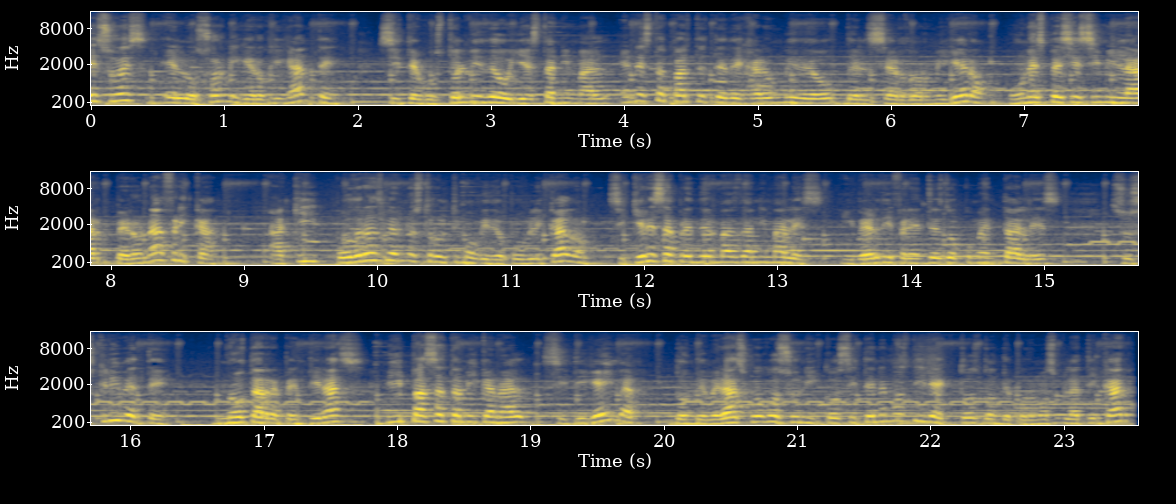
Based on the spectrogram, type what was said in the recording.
Eso es el oso hormiguero gigante. Si te gustó el video y este animal, en esta parte te dejaré un video del cerdo hormiguero, una especie similar pero en África. Aquí podrás ver nuestro último video publicado. Si quieres aprender más de animales y ver diferentes documentales, suscríbete, no te arrepentirás. Y pásate a mi canal City Gamer, donde verás juegos únicos y tenemos directos donde podemos platicar.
